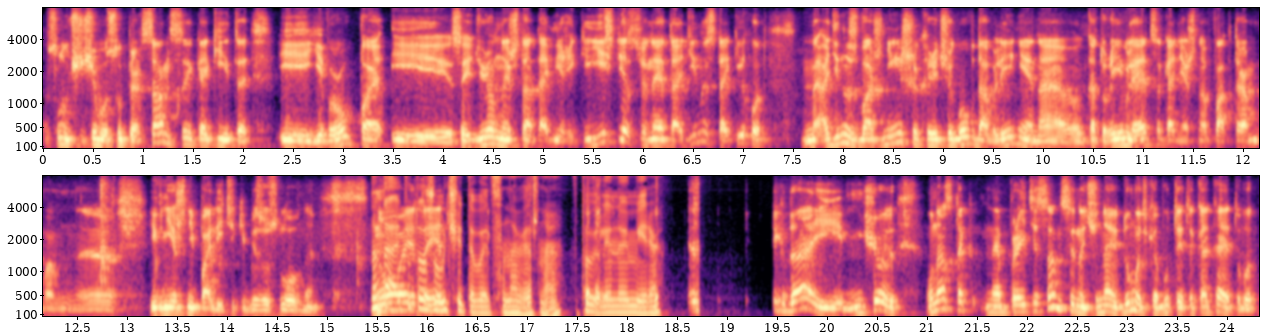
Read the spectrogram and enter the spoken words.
в случае чего суперсанкции какие-то и Европа, и Соединенные Штаты Америки. Естественно, это один из таких вот, один из важнейших рычагов давления, на, который является, конечно, фактором э, и внешней политики, безусловно. Ну Но да, это, это тоже это... учитывается, наверное, в той или иной мере всегда, и ничего. У нас так э, про эти санкции начинают думать, как будто это какая-то вот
